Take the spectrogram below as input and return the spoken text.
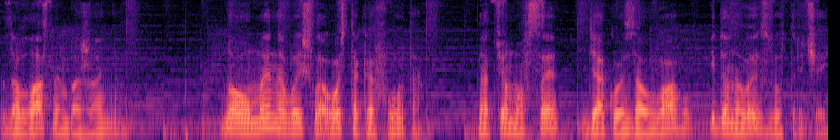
за власним бажанням. Ну а у мене вийшло ось таке фото. На цьому все. Дякую за увагу і до нових зустрічей!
